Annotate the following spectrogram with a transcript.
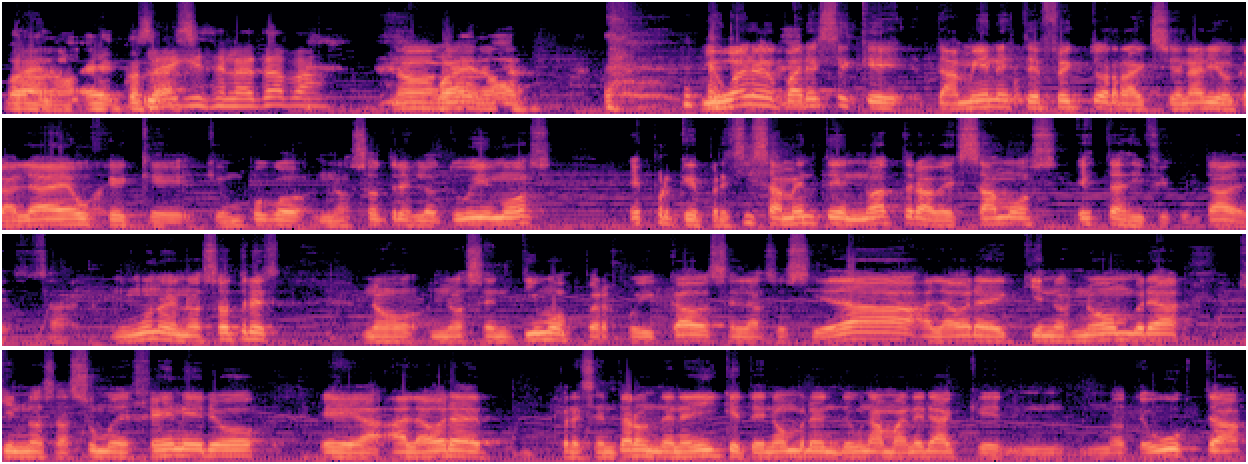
Bueno, eh, cosas... La X en la tapa. No, bueno, Igual me parece que también este efecto reaccionario que hablaba Euge, que, que un poco nosotros lo tuvimos, es porque precisamente no atravesamos estas dificultades. O sea, ninguno de nosotros no, nos sentimos perjudicados en la sociedad a la hora de quién nos nombra, quién nos asume de género, eh, a, la hora de presentar un DNI que te nombren de una manera que no te gusta,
